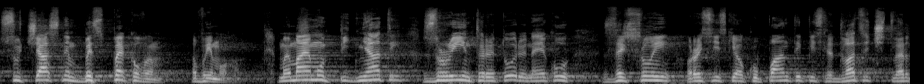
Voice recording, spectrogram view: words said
сучасним безпековим вимогам. Ми маємо підняти з руїн територію, на яку зайшли російські окупанти після 24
